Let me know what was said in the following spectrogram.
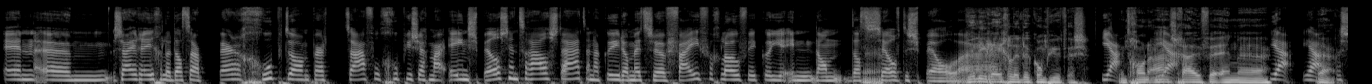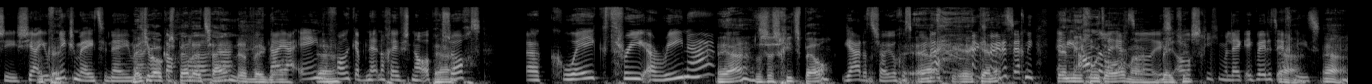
En ehm, zij regelen dat daar per groep dan, per tafelgroepje zeg maar één spel centraal staat. En dan kun je dan met z'n vijven geloof ik, kun je in dan datzelfde spel. eh, Jullie regelen de computers. Ja, Je kunt gewoon aanschuiven en... eh, Ja, ja, precies. Ja, je hoeft niks mee te nemen. Weet je welke spellen het zijn? Dat weet ik nou wel. ja, één ervan. Ik heb het net nog even snel opgezocht. Eh, Quake 3 Arena. Ja, dat is een schietspel. Ja, dat zou heel goed Ja, kunnen. ik, weet het. echt niet. ken en die niet goed, andere hoor, echt maar is al schiet je me lek. Ik weet het echt ja, niet. Ja,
